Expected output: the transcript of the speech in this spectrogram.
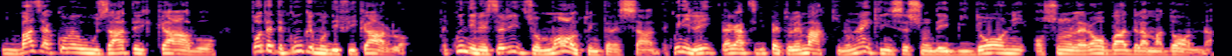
in base a come usate il cavo, potete comunque modificarlo. E quindi è un esercizio molto interessante. Quindi lì, ragazzi, ripeto, le macchine non è che in sé sono dei bidoni o sono le roba della Madonna.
